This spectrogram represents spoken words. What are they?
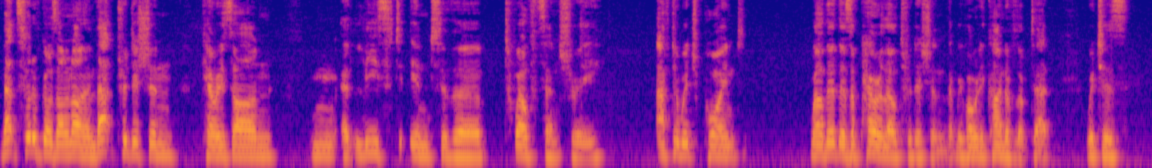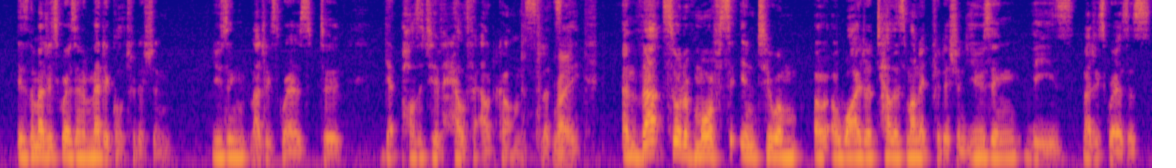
that sort of goes on and on. And that tradition carries on mm, at least into the 12th century, after which point, well, there, there's a parallel tradition that we've already kind of looked at, which is is the magic squares in a medical tradition, using magic squares to get positive health outcomes, let's right. say. And that sort of morphs into a, a, a, wider talismanic tradition, using these magic squares as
